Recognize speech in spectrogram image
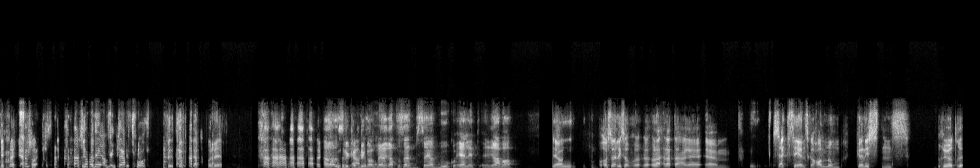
Det var det han fikk kreft for! For det. Ja, så du kan, du kan eh, rett og slett si at boka er litt ræva? Ja. Mm. Og så liksom og og Dette her um, Sexscenen skal handle om pianistens brødre,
